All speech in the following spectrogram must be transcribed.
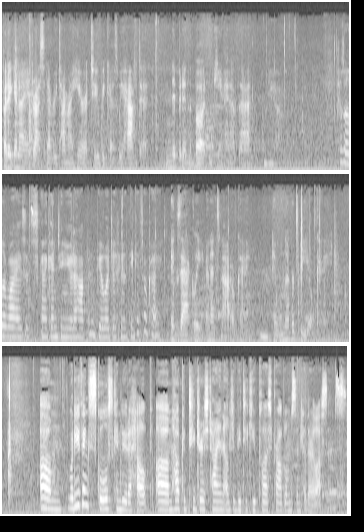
but again, I address it every time I hear it too because we have to nip it in the bud. We can't have that. Yeah. Because otherwise, it's going to continue to happen, and people are just going to think it's okay. Exactly, and it's not okay. Mm. It will never be okay. Um, what do you think schools can do to help? Um, how could teachers tie in LGBTQ plus problems into their lessons?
